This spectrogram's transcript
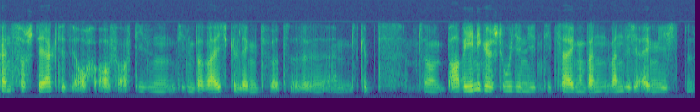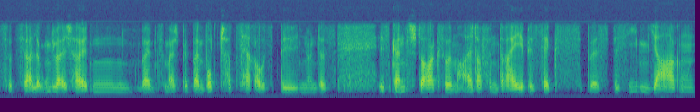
ganz verstärkt jetzt auch auf, auf diesen, diesen Bereich gelenkt wird. Also ähm, es gibt so ein paar wenige Studien, die, die zeigen, wann, wann sich eigentlich soziale Ungleichheiten bei, zum Beispiel beim Wortschatz herausbilden. Und das ist ganz stark so im Alter von drei bis sechs bis, bis sieben Jahren.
